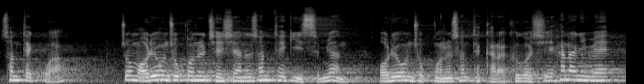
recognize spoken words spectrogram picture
선택과 좀 어려운 조건을 제시하는 선택이 있으면 어려운 조건을 선택하라. 그것이 하나님의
